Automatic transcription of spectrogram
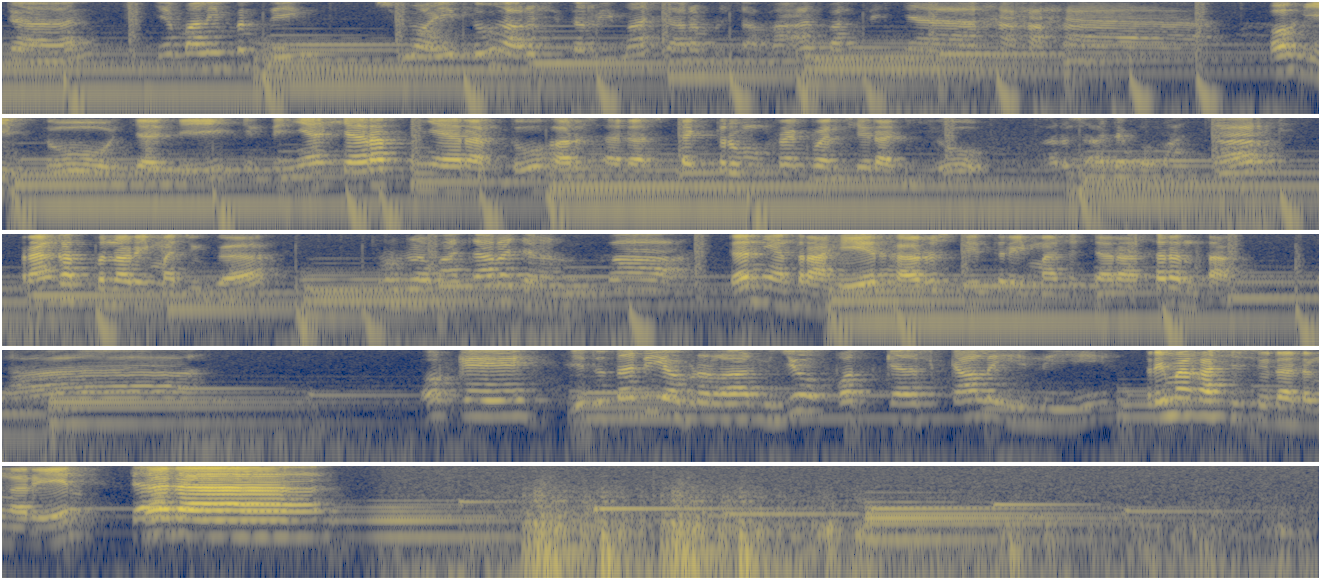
Dan yang paling penting, semua itu harus diterima secara bersamaan pastinya. Hahaha. Oh gitu, jadi intinya syarat penyiaran tuh harus ada spektrum frekuensi radio, harus ada pemancar, perangkat penerima juga, program acara jangan lupa. dan yang terakhir harus diterima secara serentak. Oke, itu tadi obrolan Yuk Podcast kali ini. Terima kasih sudah dengerin. Dadah. Dadah.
